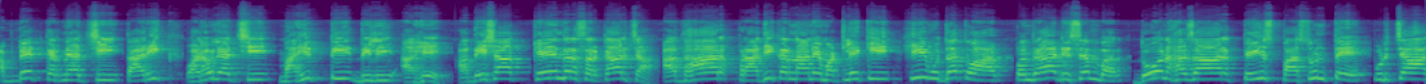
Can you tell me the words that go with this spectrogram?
अपडेट करण्याची तारीख वाढवल्याची माहिती दिली आहे. आदेशात केंद्र सरकारच्या आधार प्राधिकरणाने म्हटले की ही मुदतवाढ पंधरा डिसेंबर दोन हजार तेवीसपासून ते पुढच्या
